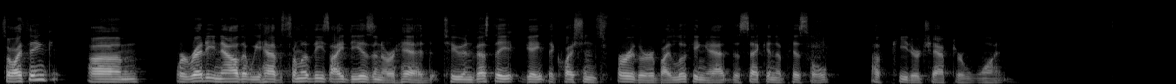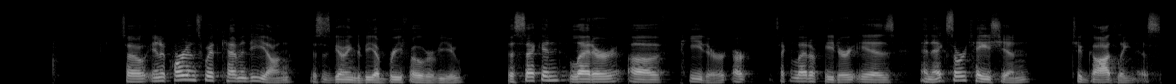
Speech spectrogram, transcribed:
So I think um, we're ready now that we have some of these ideas in our head to investigate the questions further by looking at the second epistle of Peter, chapter 1. So, in accordance with Kevin DeYoung, this is going to be a brief overview. The second letter of Peter, or second letter of Peter, is an exhortation to godliness.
